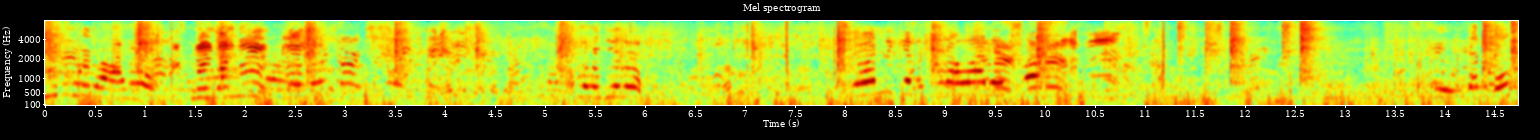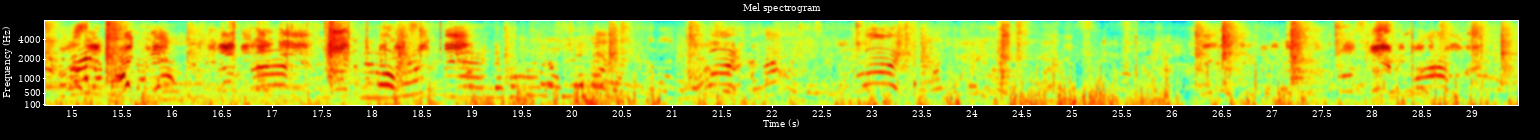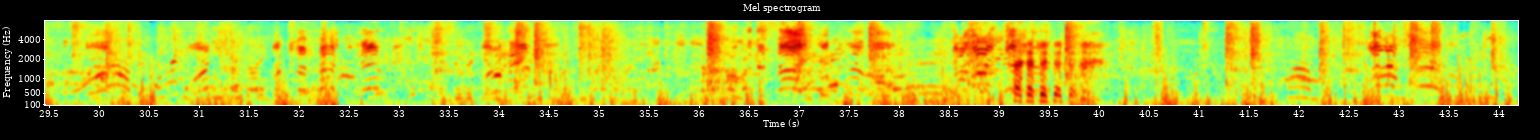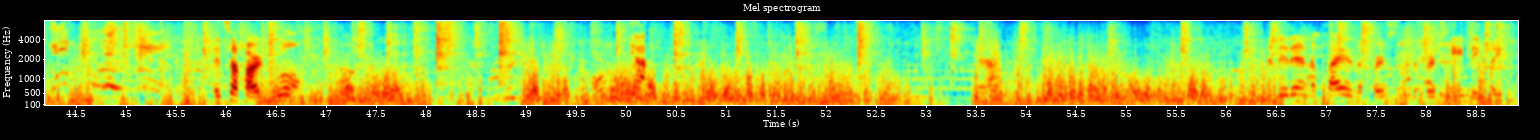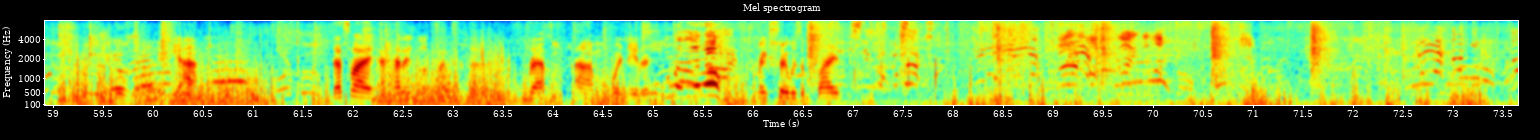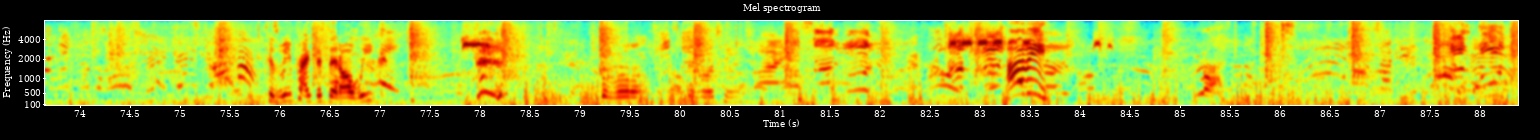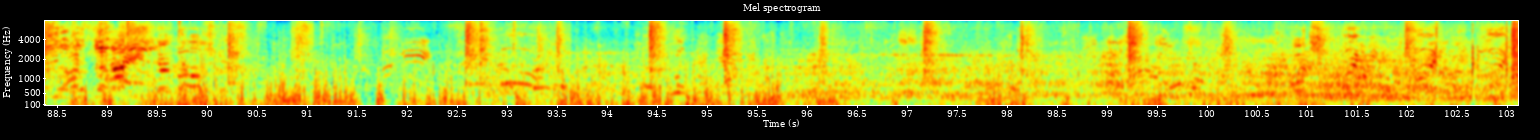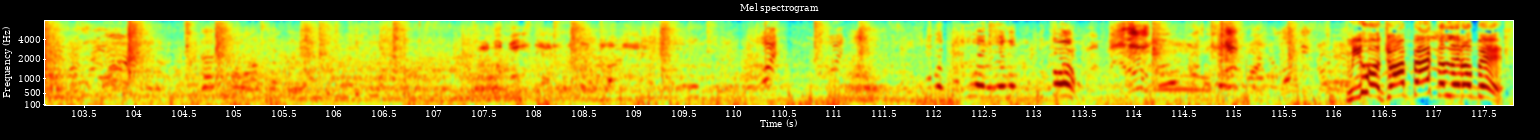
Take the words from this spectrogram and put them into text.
Thank you. It's a hard rule. Yeah. Yeah. And they didn't apply it in the first the first game they played. Yeah. That's why I had to go talk to the ref um, coordinator to make sure it was applied. Because we practiced it all week. the rule, the rule change. Avi! Mijo, drop back a little bit.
